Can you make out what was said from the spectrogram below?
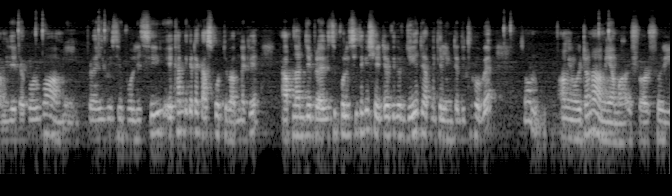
আমি যেটা করব, আমি প্রাইভেসি পলিসি এখান থেকে একটা কাজ করতে হবে আপনাকে। আপনার যে প্রাইভেসি পলিসি থেকে সেইটার ভিতর যেহেতু আপনাকে লিঙ্কটা দিতে হবে তো আমি ওইটা না, আমি আমার সরাসরি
